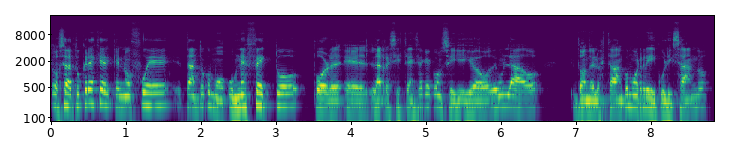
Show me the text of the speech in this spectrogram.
O, sea, ¿tú crees que, que, no fue tanto como un efecto por eh, la resistencia que consiguió de un lado, donde lo estaban como ridiculizando?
